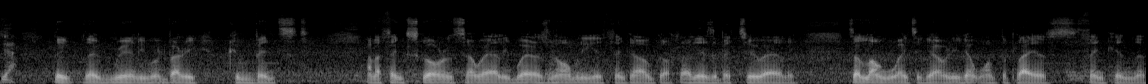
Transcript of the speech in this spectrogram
Yeah. They, they really were very convinced. And I think scoring so early, whereas normally you'd think, oh, God, that is a bit too early. It's a long way to go, and you don't want the players thinking that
